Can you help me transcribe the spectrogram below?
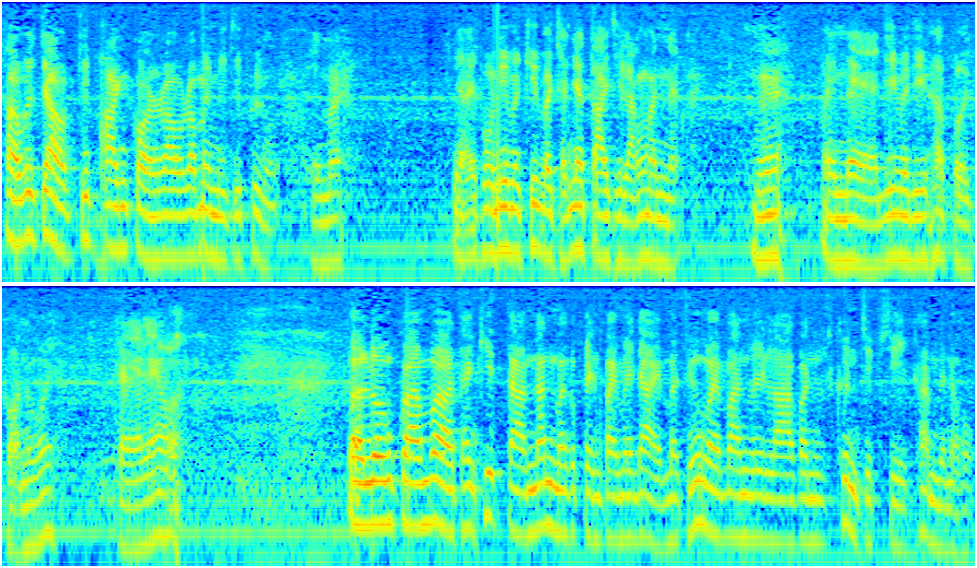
ถ้าพระเจ้าที่ผ่านก่อนเราเราไม่มีที่พึ่งเห็นไหมอย่างไอ้พวกนี้มันคิดว่าฉันจะตายทีหลังมันเนี่ยนะ ไม่แน่ ดีไม่ดีครับเปิดก่อนนะเว้ยแก่แล้ว ก็รวมความว่าท่านคิดตามนั้นมันก็เป็นไปไม่ได้ มาถึงวันเวลาวันขึ้นสิบสี่ข้ามเดือนหก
